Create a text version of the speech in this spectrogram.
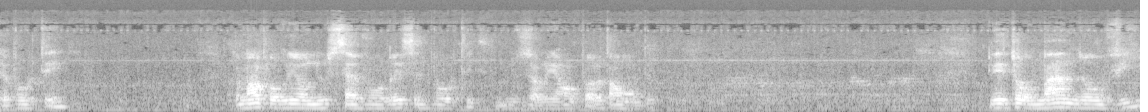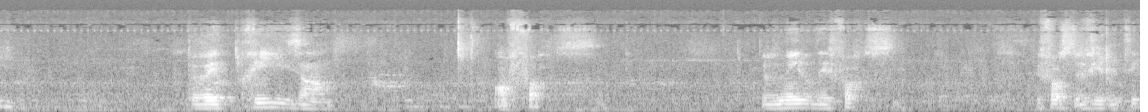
de beauté, comment pourrions-nous savourer cette beauté si nous n'aurions pas tombé? Les tourments de nos vies peuvent être prises en force, devenir des forces, des forces de vérité,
